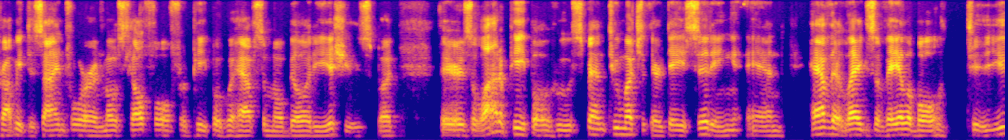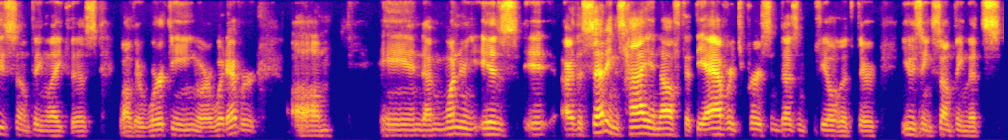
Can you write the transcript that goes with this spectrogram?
probably designed for and most helpful for people who have some mobility issues, but there's a lot of people who spend too much of their day sitting and have their legs available to use something like this while they're working or whatever. Um, and I'm wondering, is it, are the settings high enough that the average person doesn't feel that they're using something that's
